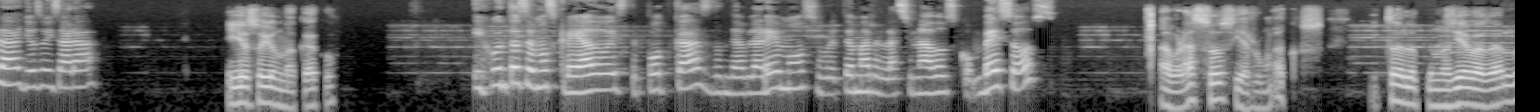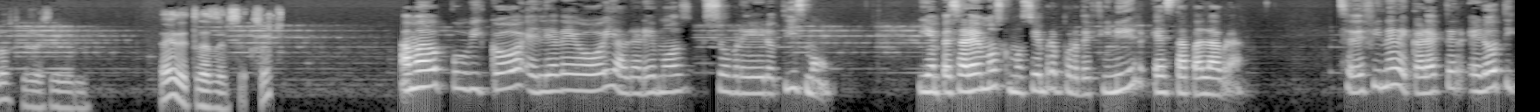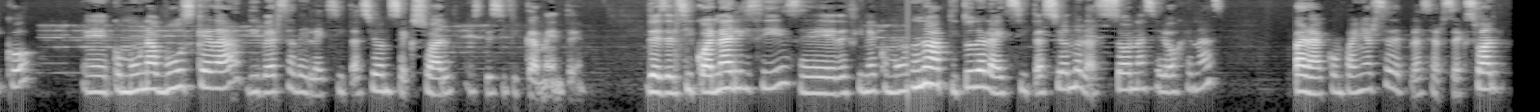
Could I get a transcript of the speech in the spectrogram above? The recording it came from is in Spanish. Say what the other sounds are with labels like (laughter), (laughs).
Hola, yo soy Sara. Y yo soy un macaco. Y juntos hemos creado este podcast donde hablaremos sobre temas relacionados con besos, abrazos y arrumacos. Y todo lo que nos lleva a darlos y recibirlos. ¿Qué hay detrás del sexo? Amado público, el día de hoy hablaremos sobre erotismo. Y empezaremos, como siempre, por definir esta palabra se define de carácter erótico eh, como una búsqueda diversa de la excitación sexual específicamente. Desde el psicoanálisis se define como una aptitud de la excitación de las zonas erógenas para acompañarse de placer sexual.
